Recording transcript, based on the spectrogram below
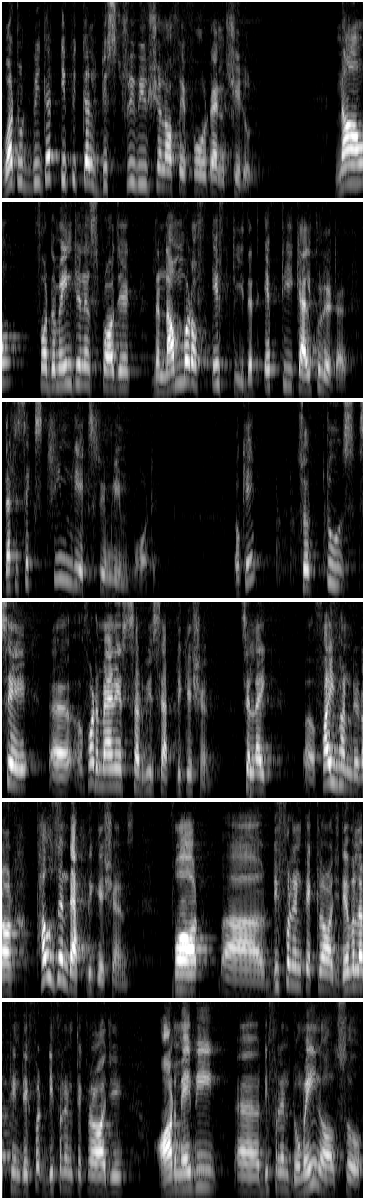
what would be the typical distribution of effort and schedule? Now, for the maintenance project, the number of FT, that FT calculator, that is extremely, extremely important. Okay? So, to say uh, for a managed service application, say like uh, 500 or 1000 applications for uh, different technology, developed in different, different technology, or maybe uh, different domain also,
